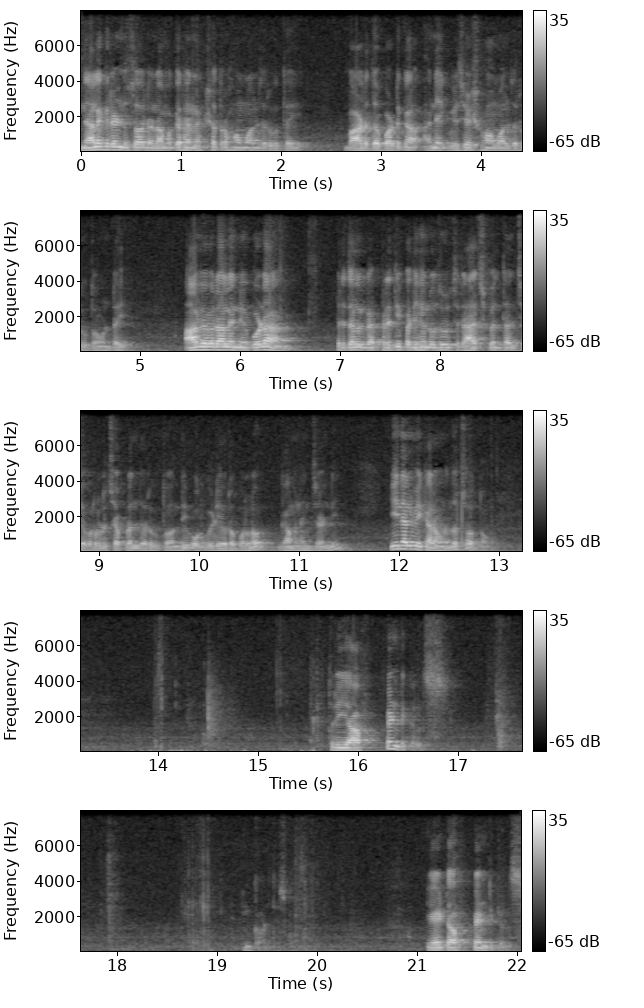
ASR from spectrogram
నెలకి రెండు సార్లు నవగ్రహ నక్షత్ర హోమాలు జరుగుతాయి. వాటితో పాటుగా అనేక విశేష హోమాలు జరుగుతూ ఉంటాయి. ఆ వివరాలన్నీ కూడా ప్రతి ప్రతి పదిహేను రోజులు రాశి ఫలితాలు చివరిలో చెప్పడం జరుగుతోంది. ఒక వీడియో రూపంలో గమనించండి. ఈ నెల మీకు ఎలా ఉండదో చూద్దాం. త్రీ ఆఫ్ పెంటికల్స్ ఇంకోటి తీసుకోండి ఎయిట్ ఆఫ్ పెంటికల్స్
